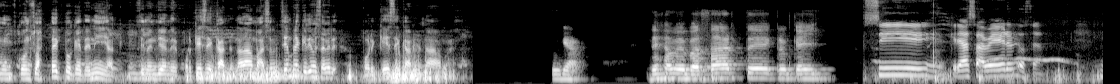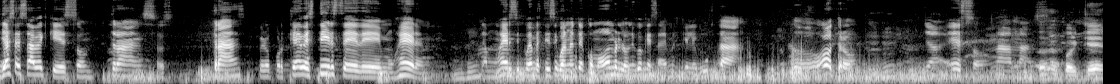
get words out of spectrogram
con, con su aspecto que tenía? ¿Sí me entiendes? ¿Por qué ese cambio? Nada más. Siempre he querido saber por qué ese cambio, nada más. Ya. Déjame pasarte, creo que hay... Sí, quería saber, o sea, ya se sabe que son trans, trans, pero ¿por qué vestirse de mujer? La mujer si pueden vestirse igualmente como hombre, lo único que sabemos es que le gusta lo otro. Ya, eso, nada más. Entonces, ¿por qué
